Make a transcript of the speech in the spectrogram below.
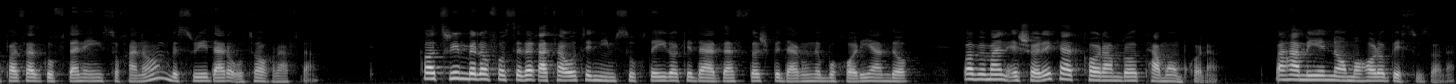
پس از گفتن این سخنان به سوی در اتاق رفتم. کاترین بلا فاصله قطعات نیم سوخته ای را که در دست داشت به درون بخاری انداخت و به من اشاره کرد کارم را تمام کنم و همه نامه ها را بسوزانم.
